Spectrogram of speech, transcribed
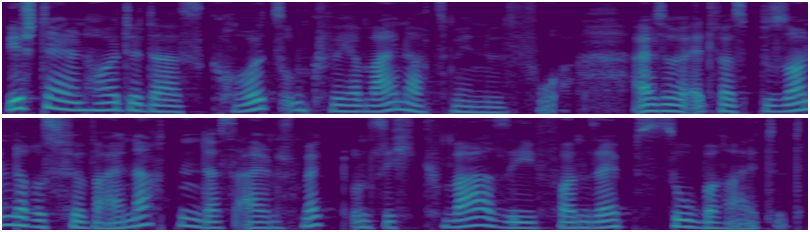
Wir stellen heute das Kreuz und Quer Weihnachtsmenü vor, also etwas Besonderes für Weihnachten, das allen schmeckt und sich quasi von selbst zubereitet.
